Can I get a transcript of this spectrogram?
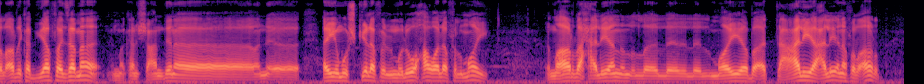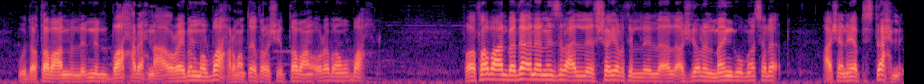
الأرض كانت جافة زمان. ما كانش عندنا آه، أي مشكلة في الملوحة ولا في الميه النهارده حاليا ال- ال- ال- المية بقت عالية علينا في الأرض. وده طبعا لأن البحر إحنا قريبين من البحر منطقة رشيد طبعا قريبة من البحر. فطبعا بدأنا نزرع شجرة ال- ال- الأشجار المانجو مثلا عشان هي بتستحمل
